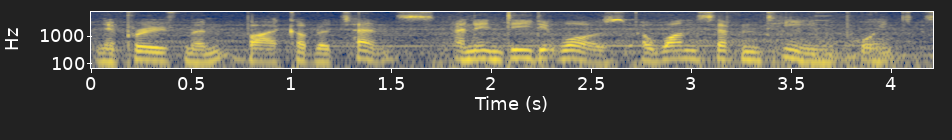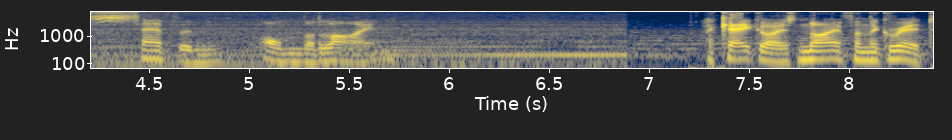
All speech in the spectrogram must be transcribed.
an improvement by a couple of tenths. And indeed it was, a 117.7 on the line. Okay guys, ninth on the grid.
